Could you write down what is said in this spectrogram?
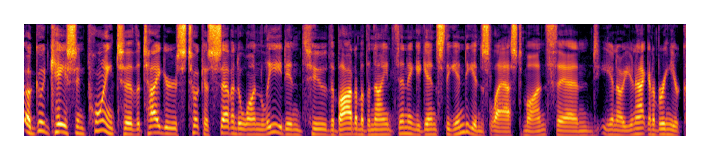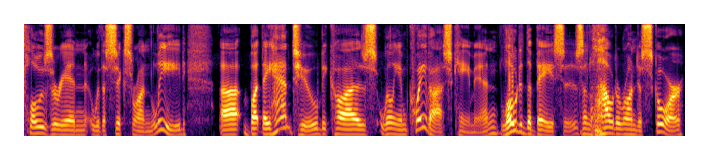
A good case in point, uh, the Tigers took a 7 to 1 lead into the bottom of the ninth inning against the Indians last month. And, you know, you're not going to bring your closer in with a six run lead. Uh, but they had to because William Cuevas came in, loaded the bases, and allowed a run to score.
